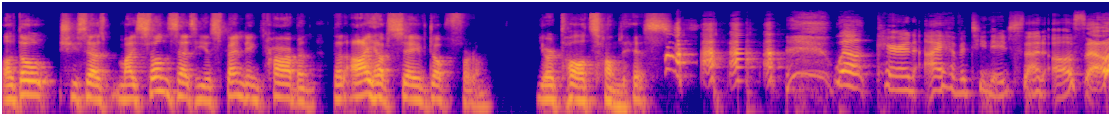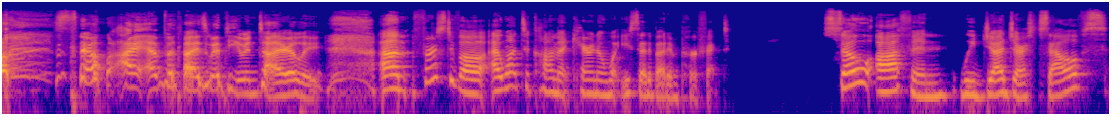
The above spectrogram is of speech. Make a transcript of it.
Although she says, My son says he is spending carbon that I have saved up for him. Your thoughts on this? well, Karen, I have a teenage son also. so I empathize with you entirely. Um, first of all, I want to comment, Karen, on what you said about imperfect. So often we judge ourselves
